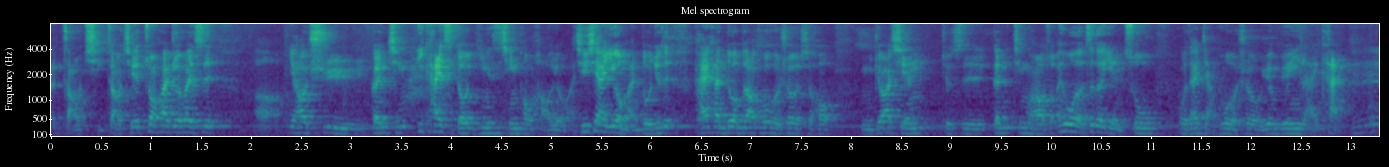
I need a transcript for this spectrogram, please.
呃早期，早期的状况就会是，呃，要去跟亲，一开始都已经是亲朋好友嘛。其实现在也有蛮多，就是还很多人不知道脱口秀的时候，你就要先就是跟亲朋好友说，哎、我有这个演出，我在讲脱口秀，我愿不愿意来看？嗯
